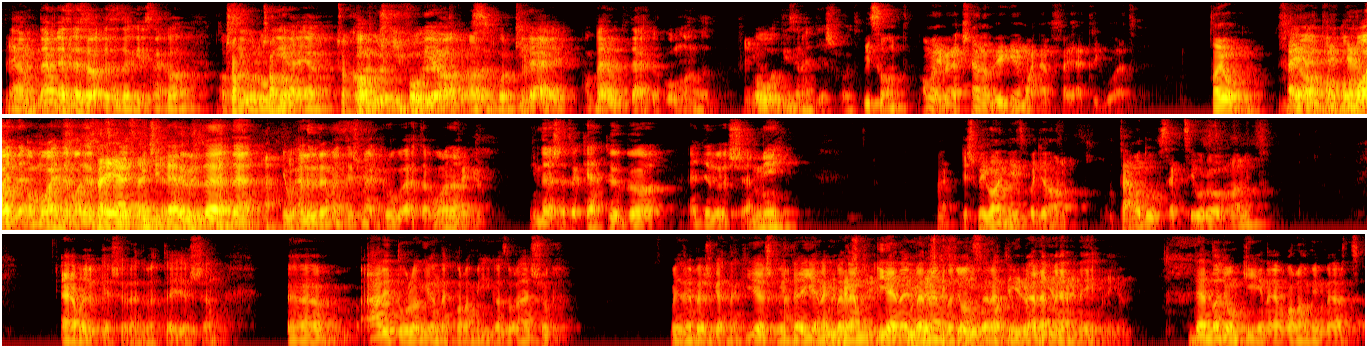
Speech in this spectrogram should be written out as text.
Nem, nem ez, ez, a, ez az egésznek a, a Csak- pszichológiája. csak a- Kapus csak a- kifogja, az akkor király, ha berúgták, akkor mondod, Igen. ó, 11-es volt. Viszont a mai meccsen a végén majdnem fejeltrik volt. Na jó, fejelt a, a, a, majdnem, a majdnem azért Fejelt ez egy kicsit erős, de, de jó, előre ment és megpróbálta volna. Igen. Minden esetre kettőből egyelőre semmi. És még annyit, hogy a támadó szekcióról valamit El vagyok keseredve teljesen. Ö, Állítólag jönnek valami igazolások, vagy rebesgetnek ilyesmit, de ilyenekben nem, Újpesti- ilyenekben nem nagyon szeretünk belemenni. Igen. De nagyon kéne valami, mert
